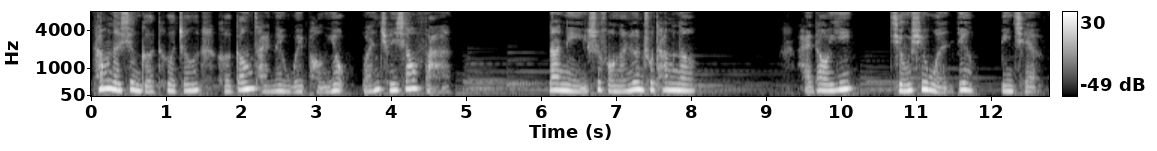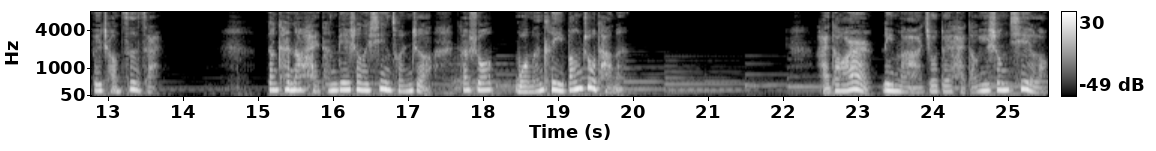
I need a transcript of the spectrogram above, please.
他们的性格特征和刚才那五位朋友完全相反。那你是否能认出他们呢？海盗一情绪稳定，并且非常自在。当看到海滩边上的幸存者，他说：“我们可以帮助他们。”海盗二立马就对海盗一生气了。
